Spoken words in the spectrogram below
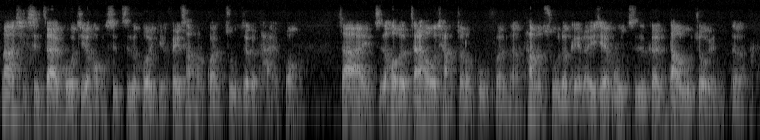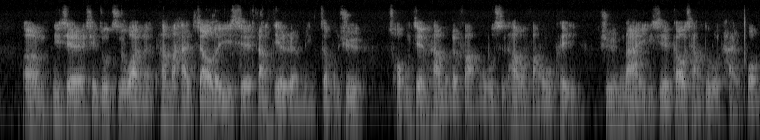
那其实，在国际红十字会也非常的关注这个台风，在之后的灾后抢救的部分呢，他们除了给了一些物资跟道路救援的嗯一些协助之外呢，他们还教了一些当地的人民怎么去重建他们的房屋，使他们房屋可以去耐一些高强度的台风，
